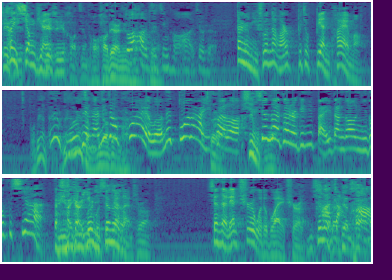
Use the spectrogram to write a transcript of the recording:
太香甜。这是一好镜头，好电影镜头。多好的镜头啊！就是但是你说那玩意儿不就变态吗？不变态，那不是变态，那叫快乐，那多大一快乐！幸福现在在这给你摆一蛋糕，你都不稀罕。但是不是你现在子来怎么吃啊？现在连吃我都不爱吃了。你现在才变胖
